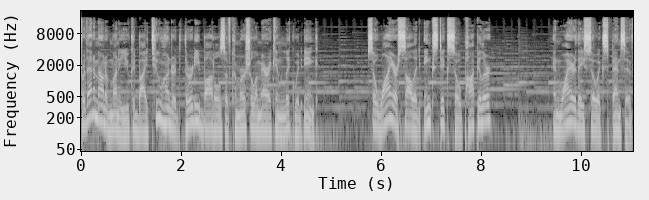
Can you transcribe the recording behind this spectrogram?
For that amount of money, you could buy 230 bottles of commercial American liquid ink. So why are solid ink sticks so popular? And why are they so expensive?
